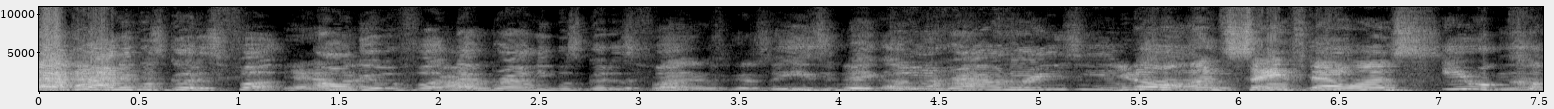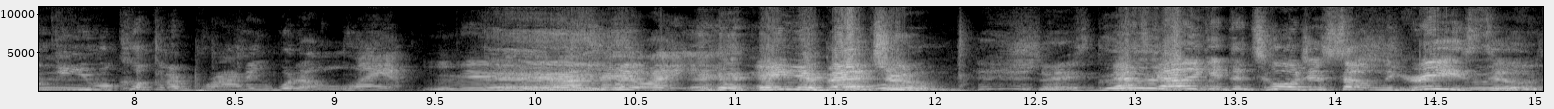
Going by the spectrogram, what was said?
that brownie was good as fuck. Yeah, I don't no. give a fuck. That brownie was good as The brownie fuck. was good as The easy easy bake bake You know oven brownie. crazy You know how unsafe that was? You were Yeah. cooking. You were cooking a brownie with a lamp. Yeah. You know what I mean? Like, In your bedroom. Good. That's gotta get to 200 something degrees, dude.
